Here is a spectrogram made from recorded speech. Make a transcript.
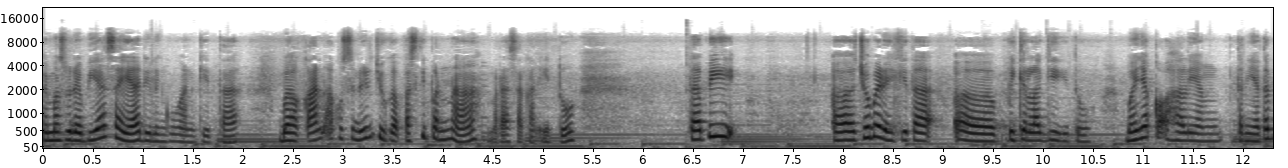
memang sudah biasa ya di lingkungan kita. Bahkan aku sendiri juga pasti pernah merasakan itu tapi uh, coba deh kita uh, pikir lagi gitu. Banyak kok hal yang ternyata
